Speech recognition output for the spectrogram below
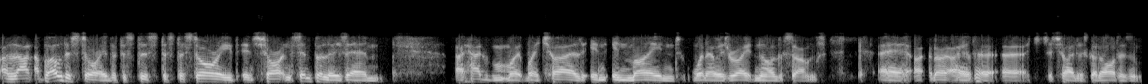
a lot about the story, but the, the, the, the story, in short and simple, is um, I had my, my child in, in mind when I was writing all the songs. Uh, and I, I have a, a child who's got autism.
